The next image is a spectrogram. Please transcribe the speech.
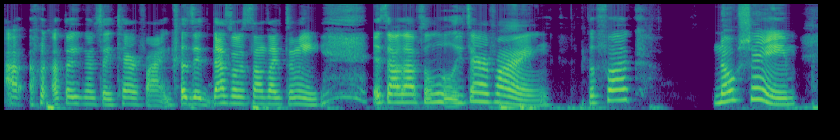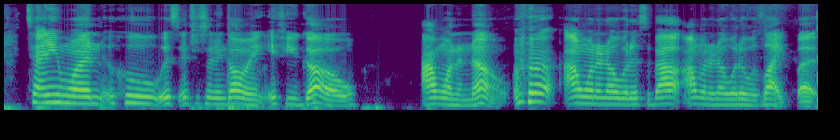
I, I thought you were gonna say terrifying because that's what it sounds like to me. It sounds absolutely terrifying. The fuck? No shame to anyone who is interested in going. If you go, I want to know. I want to know what it's about. I want to know what it was like. But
